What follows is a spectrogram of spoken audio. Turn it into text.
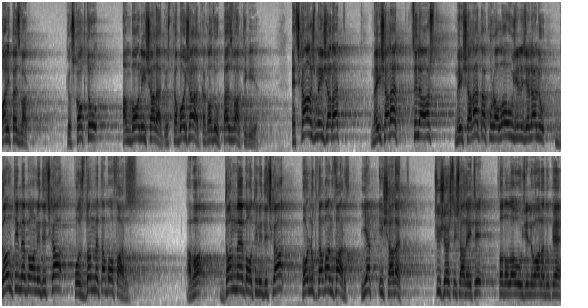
fali pes vakt. Kjo s'ka këtu, a m'bani isharet, jo s't'ka bo isharet, ka kallzu, pes vakt i kije. E çka është me isharet? Me isharet, cila është? Me isharet a kur Allahu Xhele Xhelaluhu Don ti me ba një diçka, po s'don me ta ba farz Apo, don me ba ti një diçka, por nuk ta ban farz Jep isharet Qysh është ishareti? Thotë Allahu Xhele ve Ala duke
